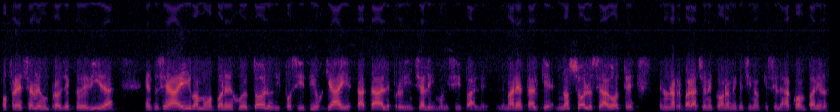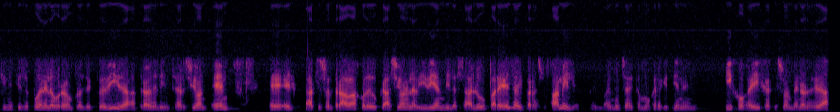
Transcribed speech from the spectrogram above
ofrecerles un proyecto de vida. Entonces ahí vamos a poner en juego todos los dispositivos que hay, estatales, provinciales y municipales, de manera tal que no solo se agote en una reparación económica, sino que se les acompañe a los fines que se pueden elaborar un proyecto de vida a través de la inserción en eh, el acceso al trabajo, la educación, la vivienda y la salud para ellas y para sus familias. Hay muchas de estas mujeres que tienen hijos e hijas que son menores de edad.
